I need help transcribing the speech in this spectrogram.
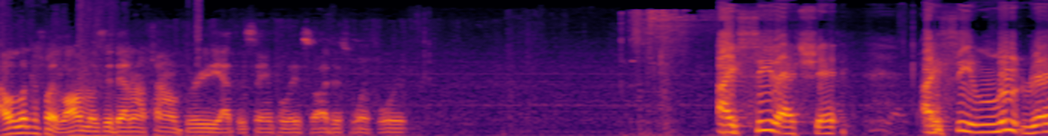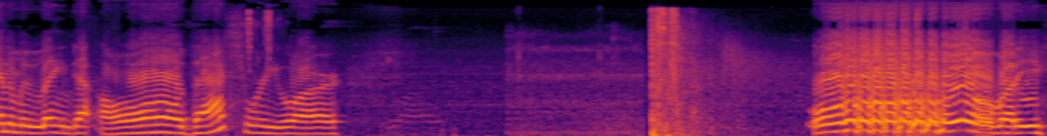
I was looking for llamas and then I found three at the same place, so I just went for it. I see that shit. I see loot randomly laying down. Oh, that's where you are. Oh, buddy.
